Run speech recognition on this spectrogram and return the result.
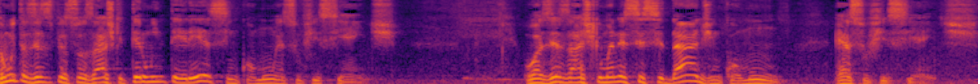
Então muitas vezes as pessoas acham que ter um interesse em comum é suficiente. Ou às vezes acham que uma necessidade em comum é suficiente.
